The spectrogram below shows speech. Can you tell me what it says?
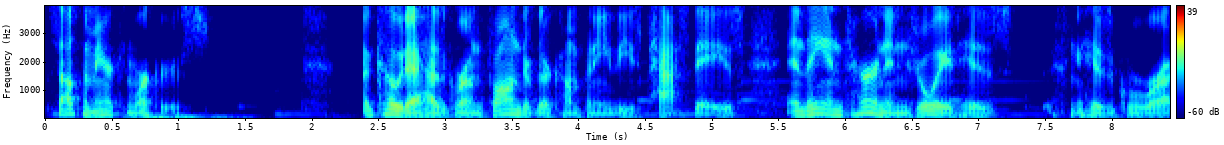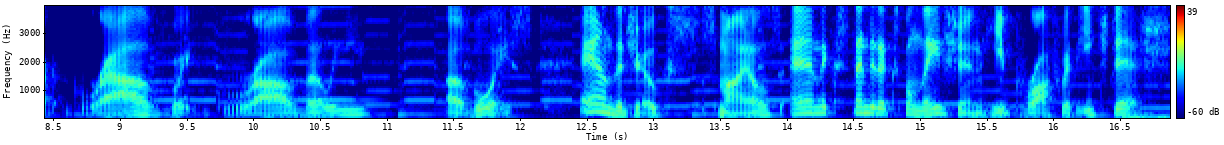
South American workers. Akoda has grown fond of their company these past days, and they in turn enjoyed his his gra grav wait gravelly uh, voice and the jokes, smiles, and extended explanation he brought with each dish.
